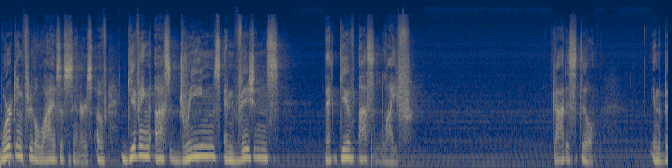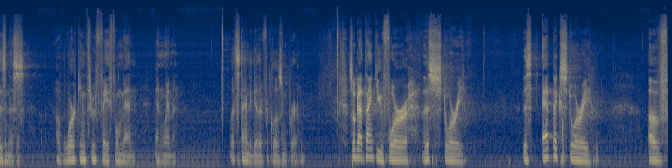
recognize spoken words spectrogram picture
working through the lives of sinners, of giving us dreams and visions that give us life. God is still in the business of working through faithful men and women. Let's stand together for closing prayer. So, God, thank you for this story, this epic story of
